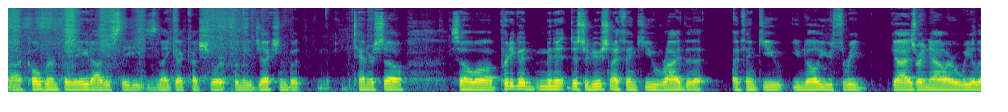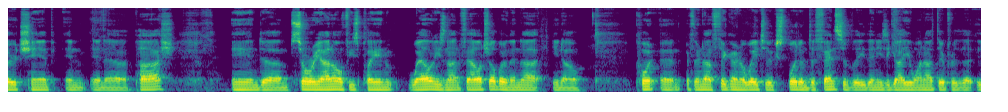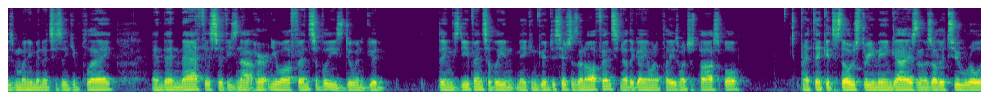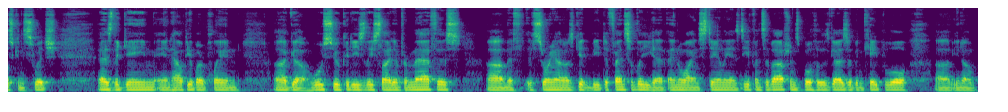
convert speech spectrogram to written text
Uh, Coburn played 8. Obviously, his night got cut short from the ejection, but 10 or so. So, uh, pretty good minute distribution. I think you ride the. I think you you know your three guys right now are Wheeler, Champ, and and uh, Posh, and um, Soriano. If he's playing well and he's not in foul trouble, and they're not, you know, put uh, if they're not figuring a way to exploit him defensively, then he's a guy you want out there for the, as many minutes as he can play. And then Mathis, if he's not hurting you offensively, he's doing good things defensively and making good decisions on offense. Another guy you want to play as much as possible. I think it's those three main guys, and those other two roles can switch as the game and how people are playing uh, go. Wusu could easily slide in for Mathis. Um, if, if Soriano's getting beat defensively, you have NY and Stanley as defensive options. Both of those guys have been capable, um, you know,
